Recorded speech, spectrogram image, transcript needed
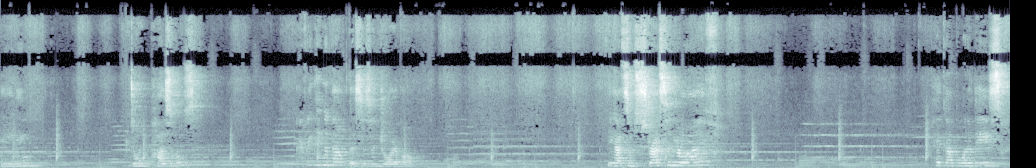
Painting, doing puzzles. Everything about this is enjoyable. You got some stress in your life? Up one of these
